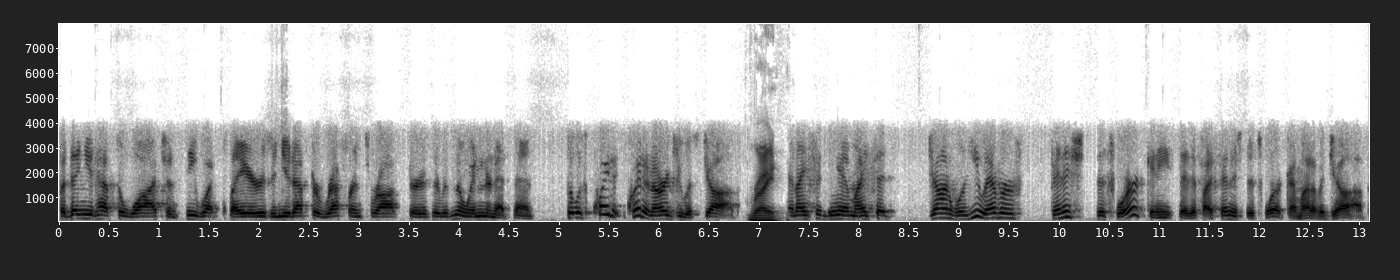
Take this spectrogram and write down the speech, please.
But then you'd have to watch and see what players, and you'd have to reference rosters. There was no internet then. So it was quite, a, quite an arduous job. Right. And I said to him, I said, John, will you ever finish this work? And he said, if I finish this work, I'm out of a job.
